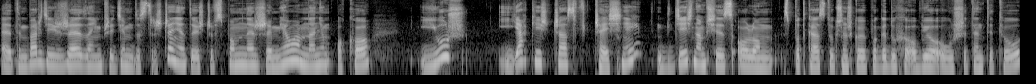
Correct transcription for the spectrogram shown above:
E, Tym bardziej, że zanim przejdziemy do streszczenia, to jeszcze wspomnę, że miałam na nią oko już jakiś czas wcześniej. Gdzieś nam się z Olą z podcastu Książkowe Pogaduchy obiło o uszy ten tytuł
